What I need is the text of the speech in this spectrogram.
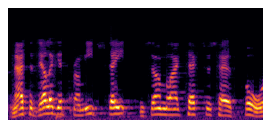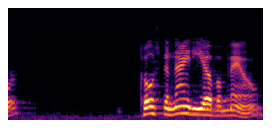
and that's a delegate from each state, and some like Texas has four, close to 90 of them now,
